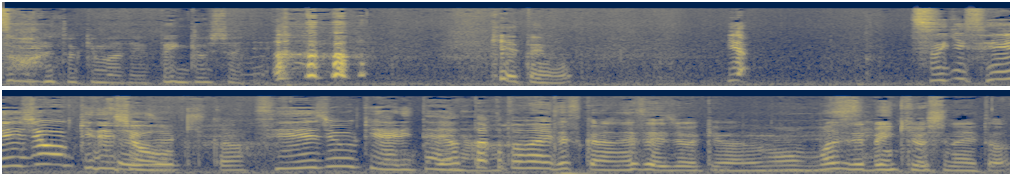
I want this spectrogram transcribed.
集まる時まで勉強しといて。ー K 点を次正常期でしょ正常期か。正常期やりたいな。やったことないですからね正常期は。もうマジで勉強しないと。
